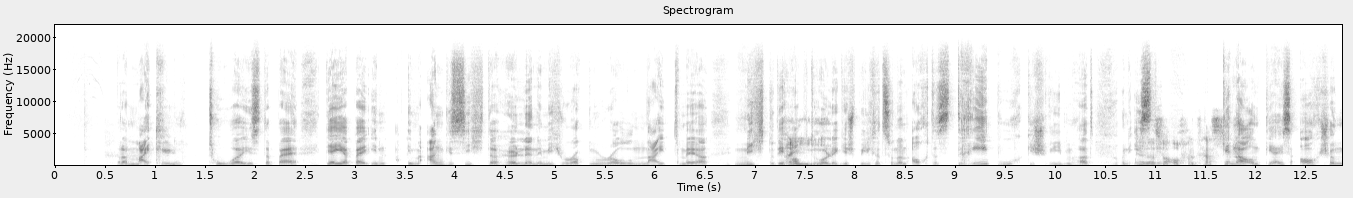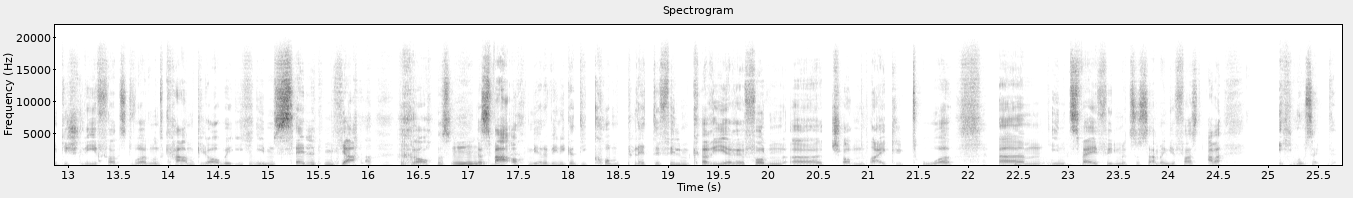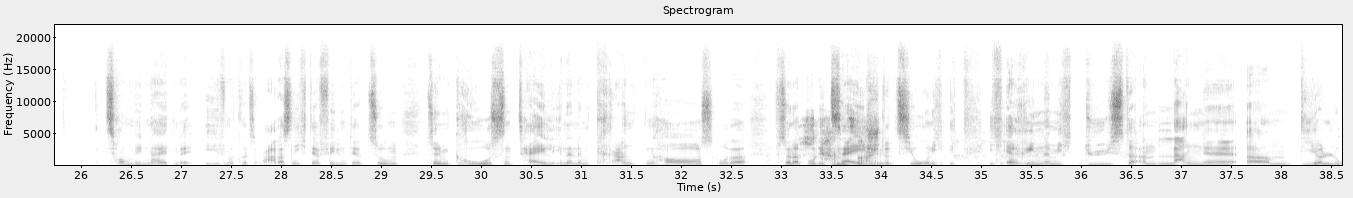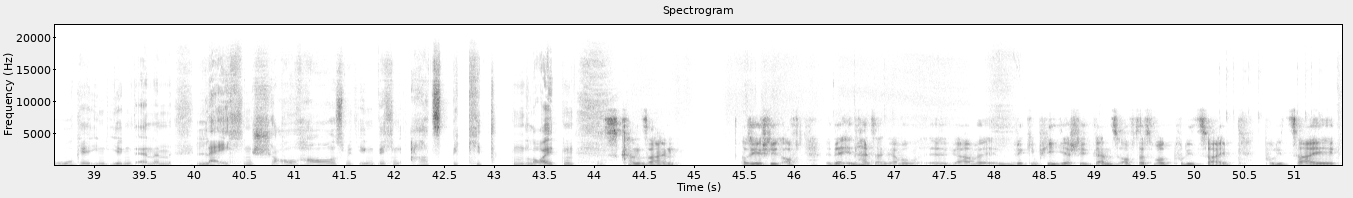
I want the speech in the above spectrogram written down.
Oder Michael Thor ist dabei, der ja bei in, im Angesicht der Hölle, nämlich Rock'n'Roll Nightmare, nicht nur die Ei. Hauptrolle gespielt hat, sondern auch das Drehbuch geschrieben hat. Und ja, das war auch fantastisch. Genau, und der ist auch schon geschläferzt worden und kam, glaube ich, mhm. im selben Jahr raus. Mhm. Das war auch mehr oder weniger die komplette Filmkarriere von äh, John Michael Thor ähm, in zwei Filme zusammengefasst. Aber ich muss sagen, Zombie Nightmare, hilf mal kurz, war das nicht der Film, der zum, zu einem großen Teil in einem Krankenhaus oder auf so einer das Polizeistation, ich, ich, ich, erinnere mich düster an lange ähm, Dialoge in irgendeinem Leichenschauhaus mit irgendwelchen arztbekittelten Leuten. Das kann sein. Also hier steht oft, in der Inhaltsangabe äh, in Wikipedia steht ganz oft das Wort Polizei. Polizei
